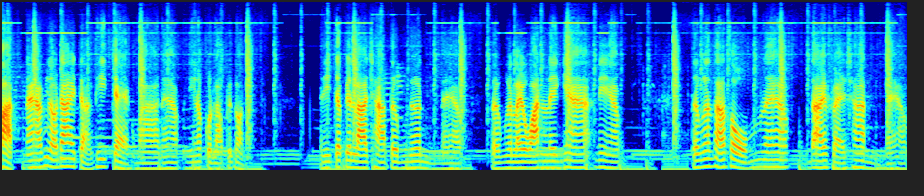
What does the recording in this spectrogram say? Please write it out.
บัตรนะครับที่เราได้จากที่แจกมานะครับอันนี้เรากดรับไปก่อน อันนี้จะเป็นราชาเติมเงินนะครับ เติมเงินรายวันอะไรเงี้ยฮะนี่ครับเติมเงินสะสมนะครับได้แฟชั่นนะครับ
